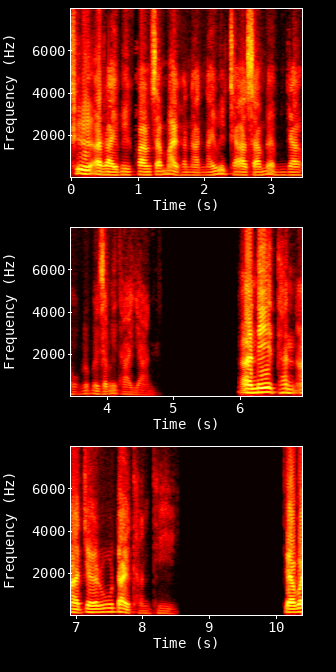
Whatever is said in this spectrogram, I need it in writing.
ชื่ออะไรมีความสามารถขนาดไหนวิชาสามเรื่องปัญญาหกหรือเป็นสมิทายานอันนี้ท่านอาจจะรู้ได้ทันที แต่ว่า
